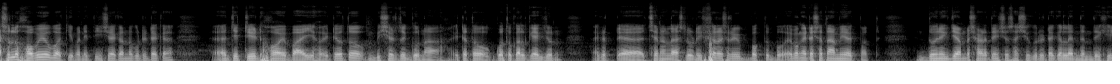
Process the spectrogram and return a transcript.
আসলে হবেও বা কি? মানে তিনশো একান্ন কোটি টাকা যে ট্রেড হয় বা ইয়ে হয়, এটাও তো বিশ্বাসযোগ্য না। এটা তো গতকালকে একজন একটা চ্যানেলে আসলো, উনি সরাসরি বক্তব্য, এবং এটার সাথে আমিও একমত। দৈনিক যে আমরা সাড়ে তিনশো, চারশো কোটি টাকার লেনদেন দেখি,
